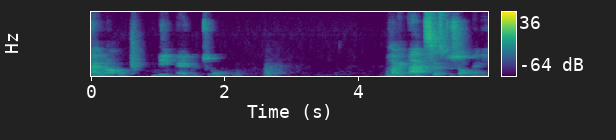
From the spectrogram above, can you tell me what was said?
I don't know, being able to access to so many.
